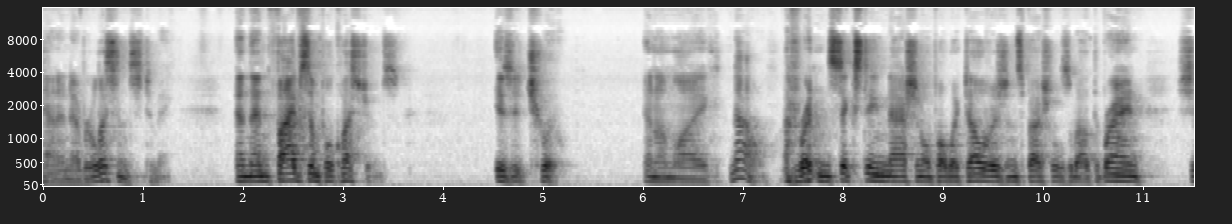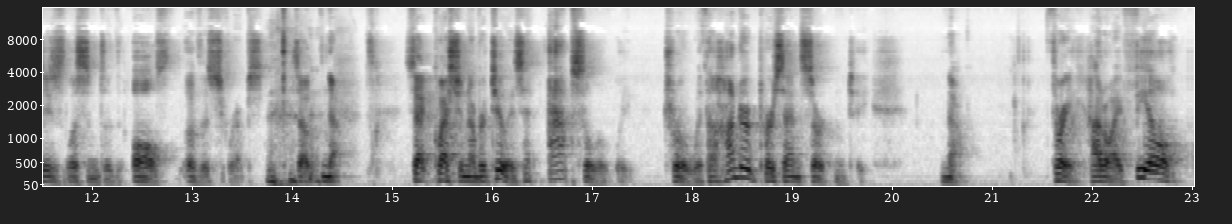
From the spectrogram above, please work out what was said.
Tana never listens to me. And then five simple questions. Is it true? And I'm like, no, I've written 16 national public television specials about the brain. She's listened to all of the scripts. So, no. So, question number two is it absolutely true with 100% certainty? No. Three, how do I feel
